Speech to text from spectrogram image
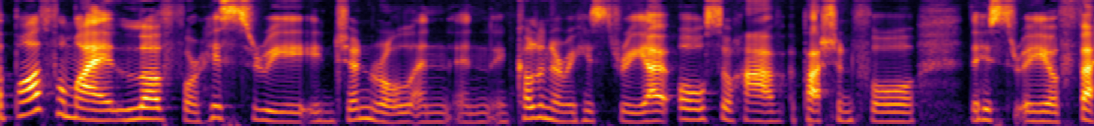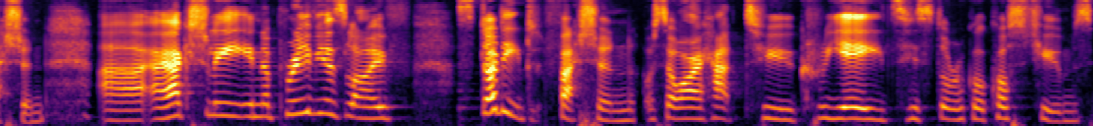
apart from my love for history in general and, and, and, culinary history, I also have a passion for the history of fashion. Uh, I actually, in a previous life, studied fashion, so I had to create historical costumes.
